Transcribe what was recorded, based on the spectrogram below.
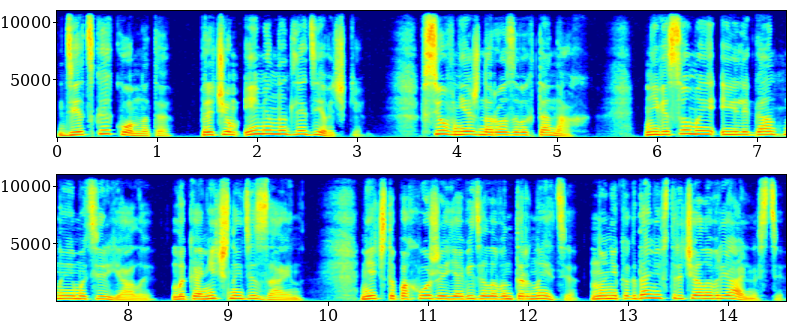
«Детская комната, причем именно для девочки. Все в нежно-розовых тонах. Невесомые и элегантные материалы, лаконичный дизайн. Нечто похожее я видела в интернете, но никогда не встречала в реальности.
